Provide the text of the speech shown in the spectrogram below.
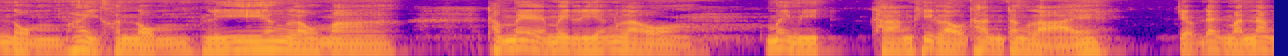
ำนม ให้ขนม เลี้ยงเรามาถ้าแม่ไม่เลี้ยงเรา ไม่มีทางที่เราท่านทั้งหลาย จะได้มานั่ง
